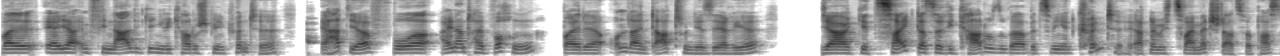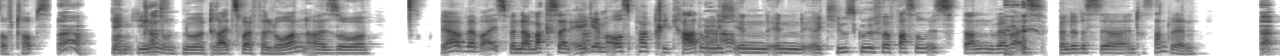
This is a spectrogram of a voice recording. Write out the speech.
weil er ja im Finale gegen Ricardo spielen könnte, er hat ja vor eineinhalb Wochen bei der Online-Dart-Turnierserie ja gezeigt, dass er Ricardo sogar bezwingen könnte. Er hat nämlich zwei Matchstarts verpasst auf Tops ah, gegen oh, ihn und nur 3-2 verloren. Also ja, wer weiß, wenn da Max sein A-Game auspackt, Ricardo ja. nicht in, in äh, Q-School-Verfassung ist, dann wer weiß, könnte das sehr interessant werden. Ja,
